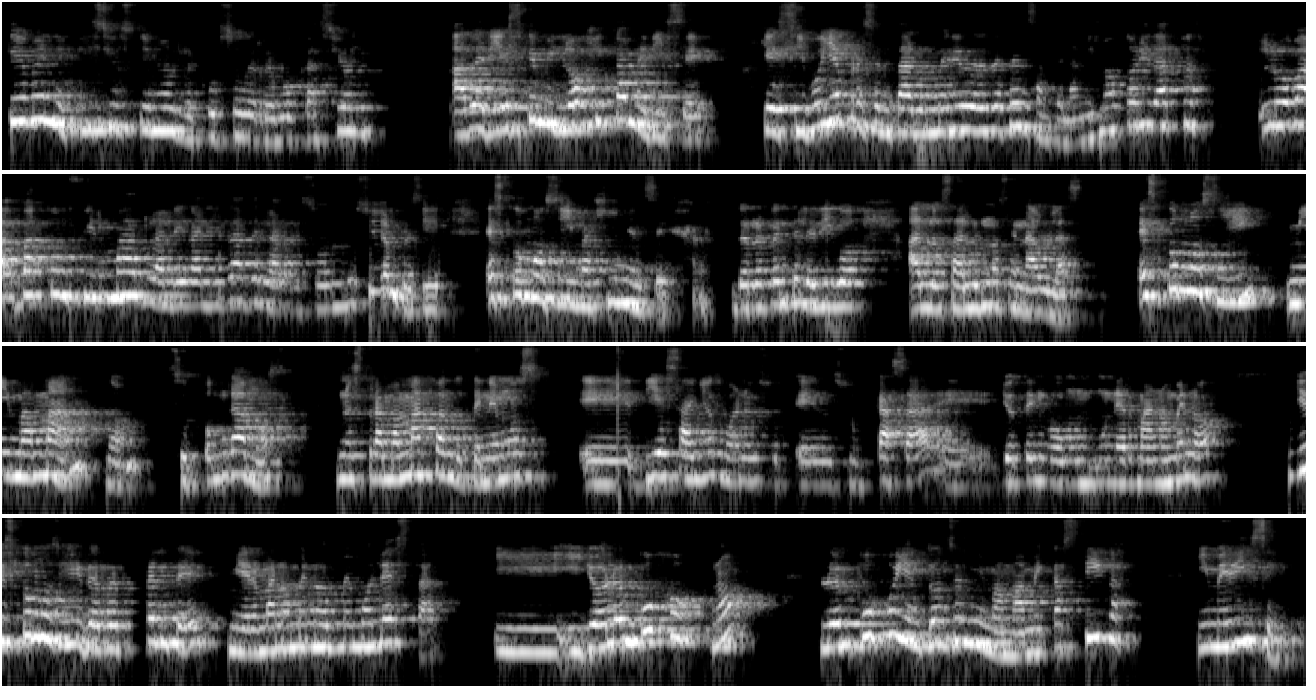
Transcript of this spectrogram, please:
¿qué beneficios tiene el recurso de revocación? A ver, y es que mi lógica me dice que si voy a presentar un medio de defensa ante la misma autoridad, pues lo va, a confirmar la legalidad de la resolución. Pues sí, es como si, imagínense, de repente le digo a los alumnos en aulas, es como si mi mamá, ¿no? Supongamos, nuestra mamá cuando tenemos 10 eh, años, bueno, en su, casa, eh, yo tengo un, hermano menor, y es como si de repente mi hermano menor me molesta y, yo lo empujo, ¿no? Lo empujo y entonces mi mamá me castiga y me dice,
